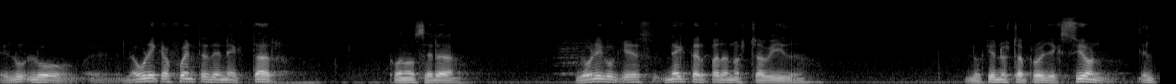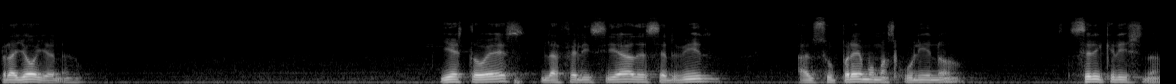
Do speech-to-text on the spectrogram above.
eh, la única fuente de néctar, conocerá. Lo único que es néctar para nuestra vida, lo que es nuestra proyección el prayoyana. Y esto es la felicidad de servir al supremo masculino, Sri Krishna,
